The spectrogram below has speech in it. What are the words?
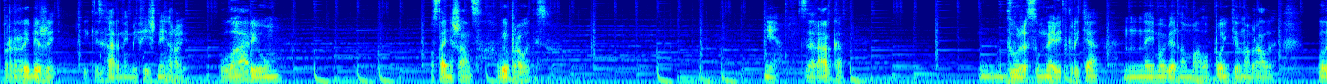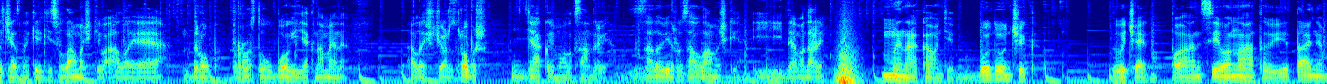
прибіжить якийсь гарний міфічний герой. Ларіум. Останній шанс виправитись. Ні, це рарка. Дуже сумне відкриття. Неймовірно мало поінтів набрали. Величезна кількість уламочків, але дроп просто убогий, як на мене. Але що ж зробиш? Дякуємо Олександрові за довіру, за уламочки і йдемо далі. Ми на аккаунті Будунчик. Звичайно, пансіонату вітання.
